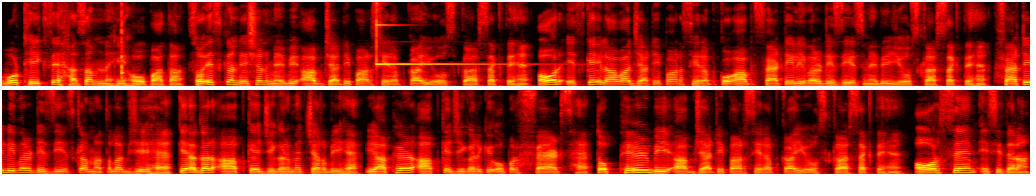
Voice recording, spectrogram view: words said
वो ठीक से हजम नहीं हो पाता। सो इस कंडीशन में भी आप जेटीपार सिरप का यूज़ कर सकते हैं। और इसके अलावा जेटीपार सिरप को आप फैटी लिवर डिज़ीज़ में भी यूज़ कर सकते हैं। फैटी लिवर डिज़ीज़ का मतलब ये है कि अगर आपके जिगर में चर्बी है या फिर आपके जिगर के ऊपर फैट्स है तो फिर भी आप जेटीपार सिरप का यूज़ कर सकते हैं। और सेम इसी तरह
